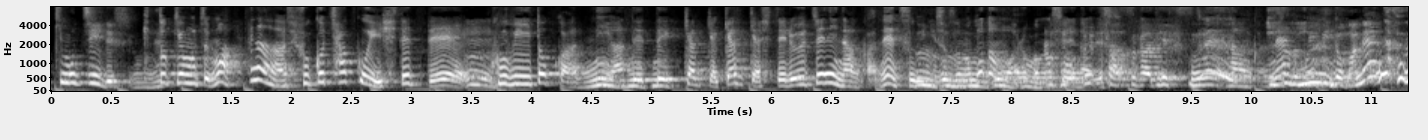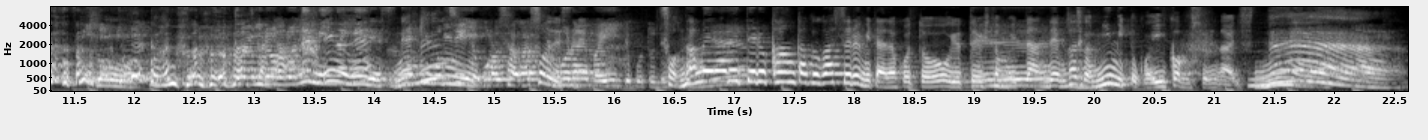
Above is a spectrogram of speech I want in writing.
気持ちいいですよね。きっと気持ちいい。まあ、変な話、服着衣してて、うん首とかに当てて、キャッキャキャッキャしてるうちになんかね、次に進むこともあるかもしれないです。さすがです。ね、なんかね。耳とかねまあいろいろね、みんなね、いいですね気持ちいいところ探してもらえばそういいってことですそう。舐められてる感覚がするみたいなことを言ってる人もいたんで、へー確かに耳とかいいかもしれないですね。ね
